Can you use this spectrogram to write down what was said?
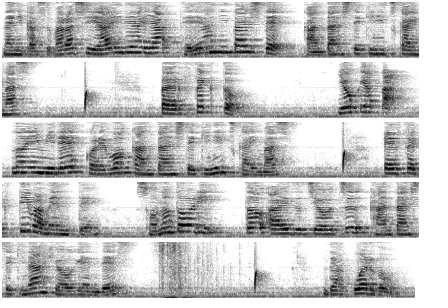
何か素晴らしいアイデアや提案に対して簡単詞的に使います。perfecto よくやったの意味でこれも簡単詞的に使います。effectivamente その通りと合図を打つ簡単詞的な表現です。de acuerdo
